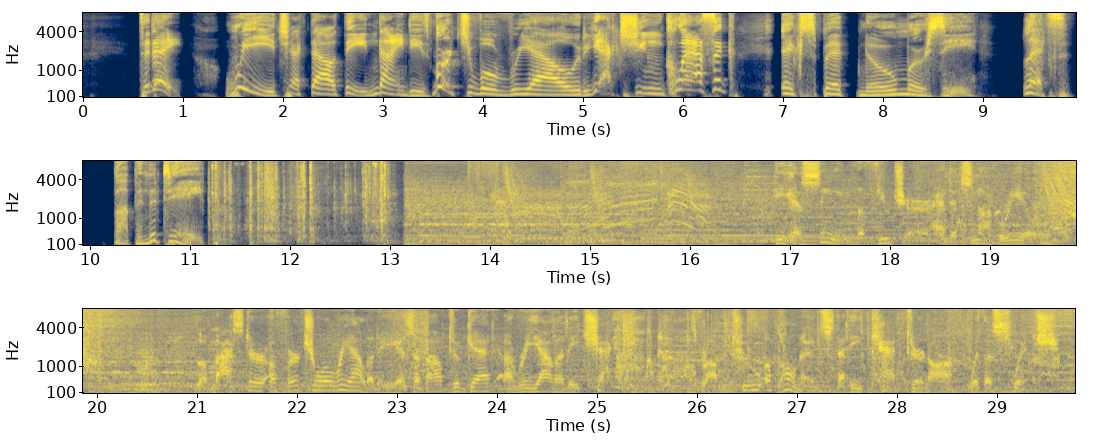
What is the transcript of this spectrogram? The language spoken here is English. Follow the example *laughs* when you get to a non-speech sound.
Today, we checked out the 90s virtual reality action classic, Expect No Mercy. Let's pop in the tape. He has seen the future and it's not real. The master of virtual reality is about to get a reality check from two opponents that he can't turn off with a switch.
